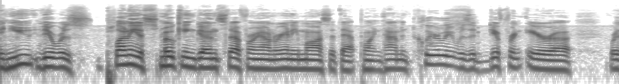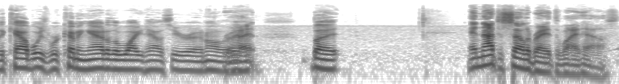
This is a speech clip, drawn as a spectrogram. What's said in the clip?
And you there was plenty of smoking gun stuff around Randy Moss at that point in time, and clearly it was a different era where the Cowboys were coming out of the White House era and all of Right. that. But And not to celebrate at the White House.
